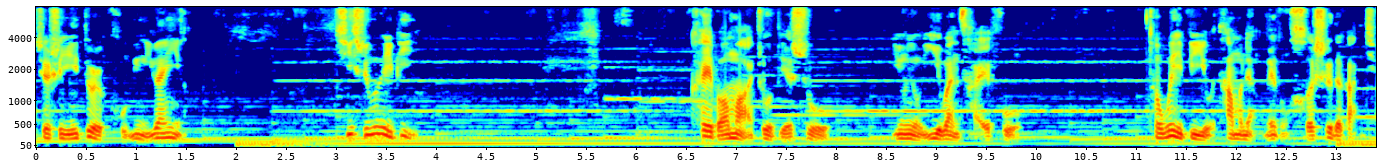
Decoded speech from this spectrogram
这是一对苦命鸳鸯，其实未必。开宝马住别墅，拥有亿万财富，他未必有他们俩那种合适的感觉。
